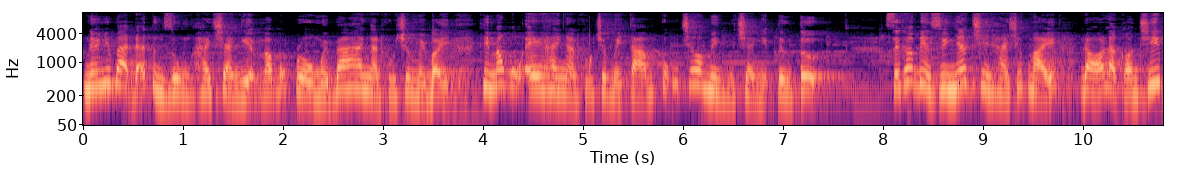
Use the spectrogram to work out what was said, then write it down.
Nếu như bạn đã từng dùng hay trải nghiệm MacBook Pro 13 2017 thì MacBook Air 2018 cũng cho mình một trải nghiệm tương tự. Sự khác biệt duy nhất trên hai chiếc máy đó là con chip.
